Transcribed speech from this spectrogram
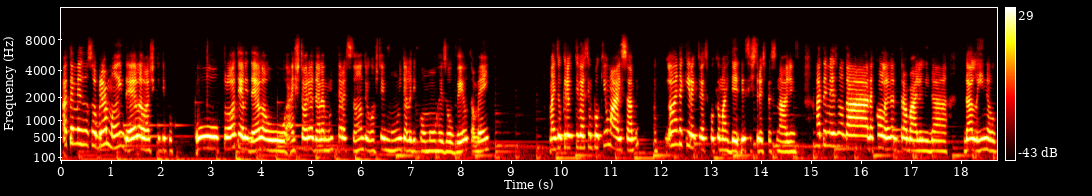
Até mesmo sobre a mãe dela, eu acho que, tipo, o plot ali dela, o, a história dela é muito interessante. Eu gostei muito ela de como resolveu também. Mas eu queria que tivesse um pouquinho mais, sabe? Eu ainda queria que tivesse um pouquinho mais de, desses três personagens. Até mesmo da, da colega de trabalho ali, da, da Lina.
